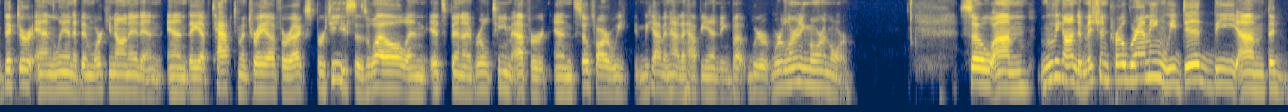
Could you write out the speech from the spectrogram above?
Victor and Lynn have been working on it and, and they have tapped Maitreya for expertise as well. And it's been a real team effort. And so far we, we haven't had a happy ending, but we're, we're learning more and more. So um, moving on to mission programming, we did the, um, the,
